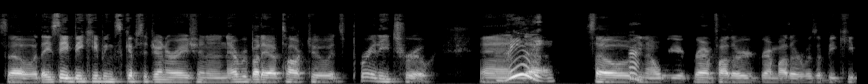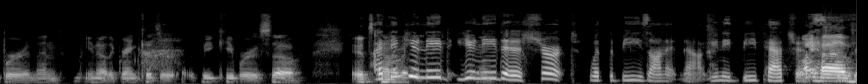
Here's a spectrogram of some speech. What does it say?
so they say beekeeping skips a generation and everybody I've talked to, it's pretty true. And, uh, Really? So, Huh. you know, your grandfather, grandmother was a beekeeper and then, you know, the grandkids are beekeepers. So it's I think a you need you thing. need a shirt with the bees on it now. You need bee patches. I have,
